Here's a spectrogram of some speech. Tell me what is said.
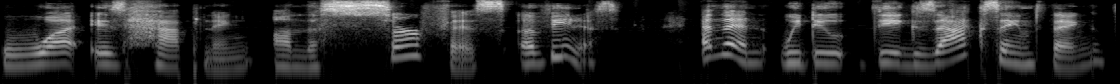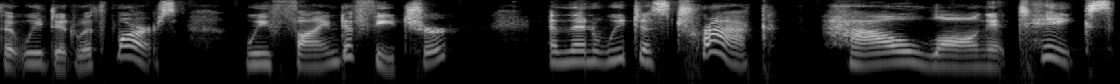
what is happening on the surface of Venus. And then we do the exact same thing that we did with Mars. We find a feature and then we just track how long it takes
